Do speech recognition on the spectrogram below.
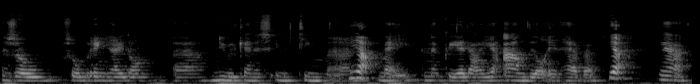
en zo, zo breng jij dan uh, nieuwe kennis in het team uh, ja. mee. En dan kun je daar je aandeel in hebben. Ja. Ja.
